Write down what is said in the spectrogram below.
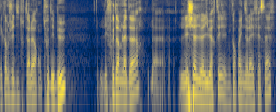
Et comme j'ai dit tout à l'heure, en tout début, les Freedom Ladder, l'échelle de la liberté, une campagne de la FSF,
